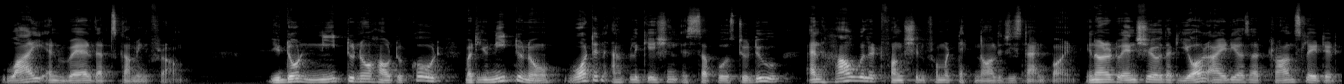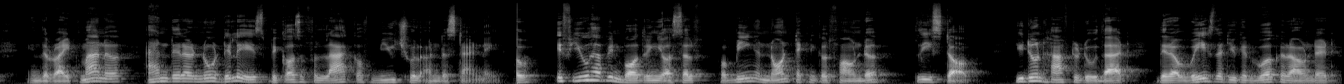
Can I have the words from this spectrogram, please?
why and where that's coming from. You don't need to know how to code, but you need to know what an application is supposed to do and how will it function from a technology standpoint in order to ensure that your ideas are translated in the right manner and there are no delays because of a lack of mutual understanding. So, if you have been bothering yourself for being a non-technical founder, please stop. You don't have to do that. There are ways that you can work around it,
